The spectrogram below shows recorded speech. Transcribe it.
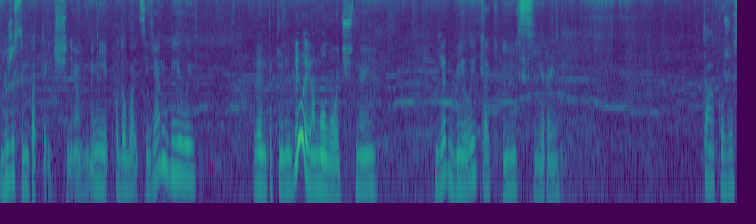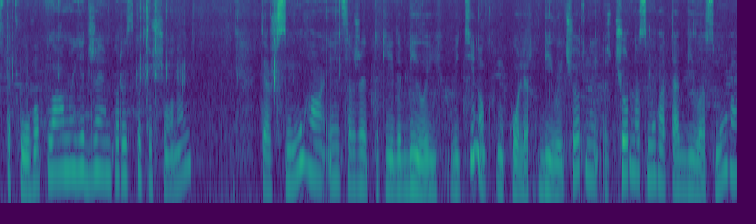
Дуже симпатичні. Мені подобається як білий. Він такий не білий, а молочний. Як білий, так і сірий. Також ось такого плану є джемпери з капюшоном. Теж смуга, і це вже такий йде білий відтінок, ну, колір білий, чорний, чорна смуга та біла смуга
